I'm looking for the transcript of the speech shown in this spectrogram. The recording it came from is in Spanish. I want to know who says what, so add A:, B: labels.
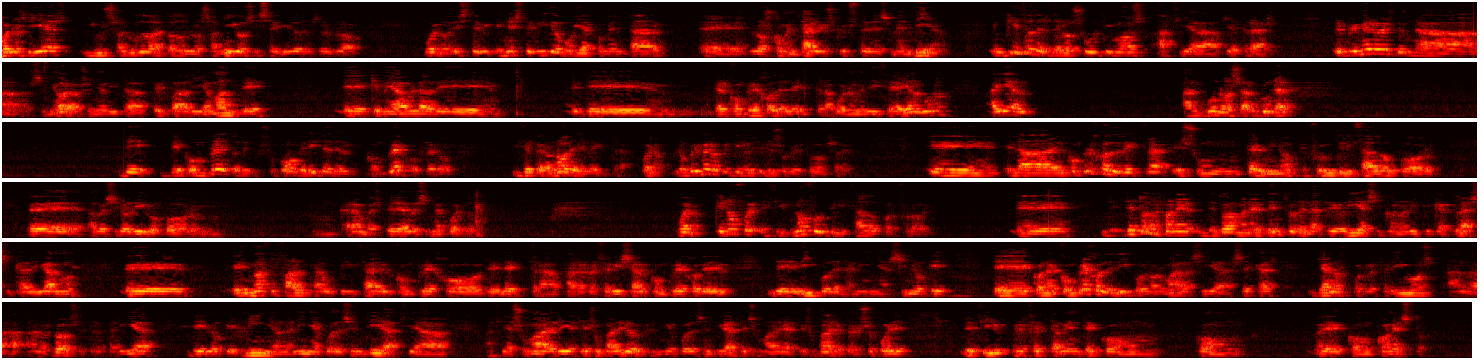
A: Buenos días y un saludo a todos los amigos y seguidores del blog. Bueno, este, en este vídeo voy a comentar eh, los comentarios que ustedes me envían. Empiezo desde los últimos hacia, hacia atrás. El primero es de una señora o señorita Pepa Diamante eh, que me habla de, del complejo de Electra. Bueno, me dice, hay algunos, hay algunos, algunas de, completo, supongo que dice del complejo, pero dice, pero no de Electra. Bueno, lo primero que quiero decir sobre esto, vamos a ver. Eh, el complejo de Electra es un término que fue utilizado por, eh, a ver si lo digo, por, caramba, espere a ver si me acuerdo. Bueno, que no fue, es decir, no fue utilizado por Freud. Eh, de, todas maneras, de todas maneras, dentro de la teoría psicoanalítica clásica, digamos, eh, eh, no hace falta utilizar el complejo de Electra para referirse al complejo de Edipo de la niña, sino que eh, con el complejo de Edipo normal, así a secas, ya nos referimos a, los dos. Se trataría de lo que el niño, la niña puede sentir hacia, su madre y hacia su padre, o lo que el niño puede sentir hacia su madre y hacia su padre, pero se puede decir perfectamente con esto.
